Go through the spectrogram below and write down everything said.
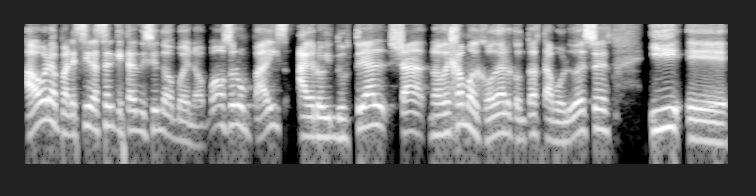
ahora pareciera ser que están diciendo, bueno, vamos a ser un país agroindustrial, ya nos dejamos de joder con todas estas boludeces y eh,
